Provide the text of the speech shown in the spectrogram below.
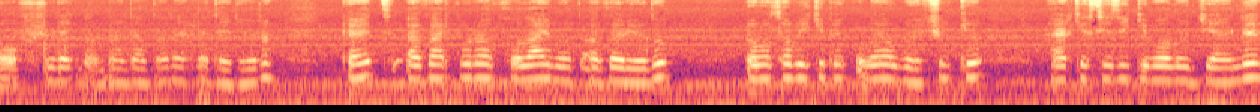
Of şu reklamlardan da nefret ediyorum. Evet Agar Pro kolay mod agarıyordum. Ama tabii ki pek kolay olmuyor. Çünkü herkes sizin gibi olunca yani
